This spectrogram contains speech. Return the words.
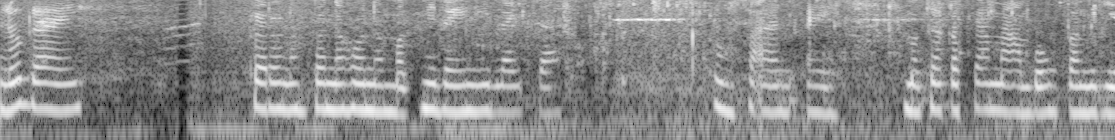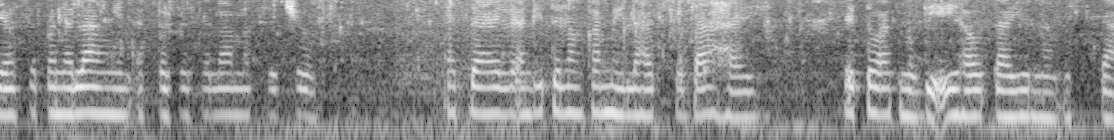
Hello guys! Karoon ang panahon na magnilay-nilay ta kung saan ay magkakasama ang buong pamilya sa panalangin at pasasalamat sa Diyos. At dahil andito lang kami lahat sa bahay, ito at mag-iihaw tayo ng isda.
